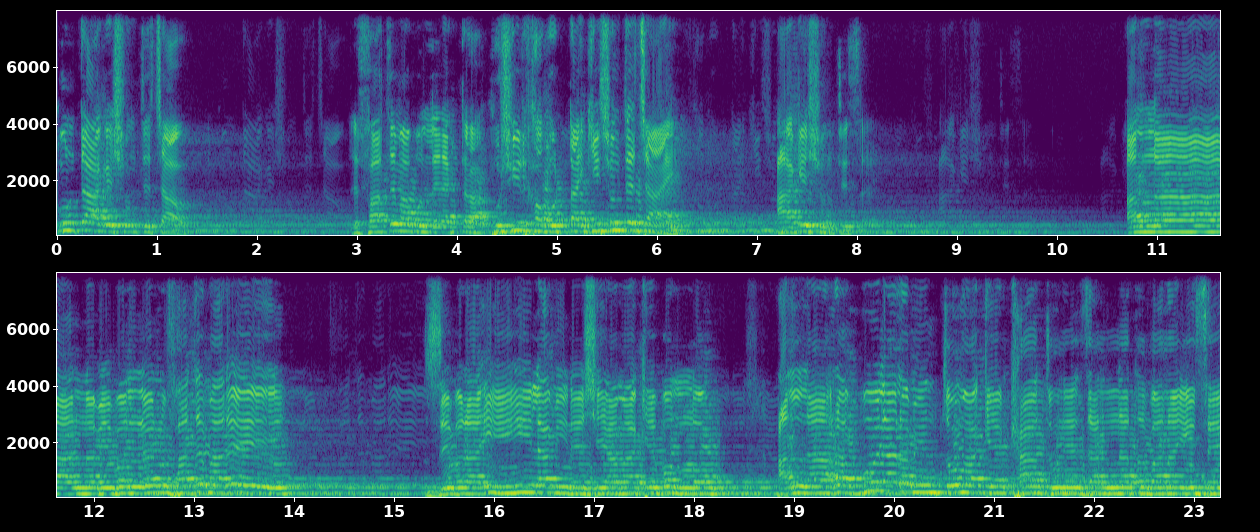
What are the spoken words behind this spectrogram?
কোনটা আগে শুনতে চাও? ফাতেমা বললেন, একটা খুশির খবরটাই কি শুনতে চাই আগে শুনতে চাই আল্লাহ নবী বললেন, ফাতেমা রে, জিব্রাইল আমিন এসে আমাকে বলল, আল্লাহ রাব্বুল আলামিন তোমাকে খাতুনে জান্নাত বানাইছে।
